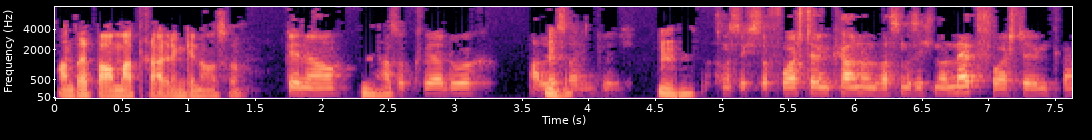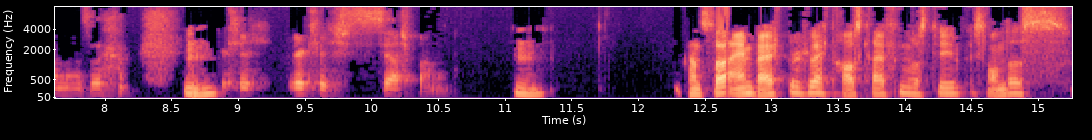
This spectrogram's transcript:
andere Baumaterialien genauso. Genau, mhm. also quer durch alles mhm. eigentlich. Mhm. Was man sich so vorstellen kann und was man sich noch nicht vorstellen kann. Also mhm. wirklich, wirklich sehr spannend. Kannst du ein Beispiel vielleicht rausgreifen, was dich besonders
